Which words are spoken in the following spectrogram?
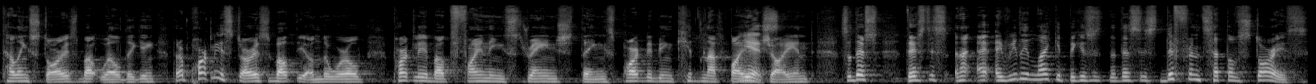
telling stories about well digging. There are partly stories about the underworld, partly about finding strange things, partly being kidnapped by Yes. a giant. So there's there's this, and I, I really like it because there's this different set of stories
